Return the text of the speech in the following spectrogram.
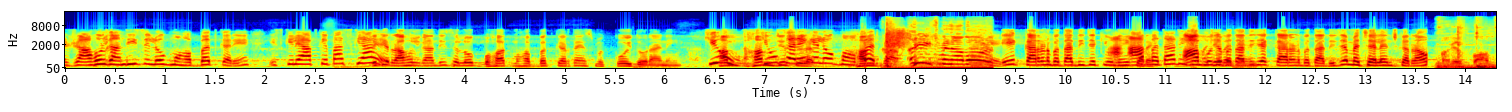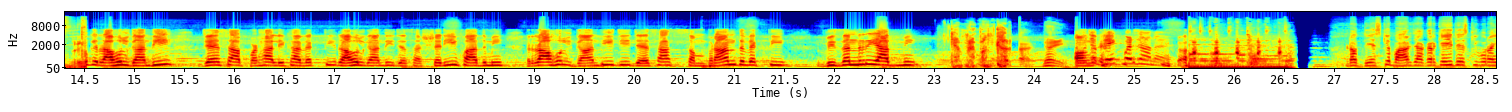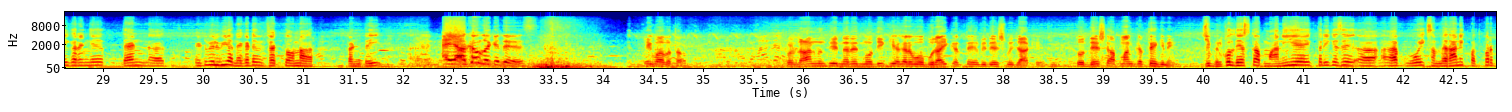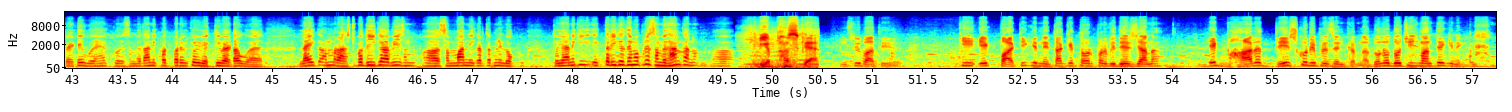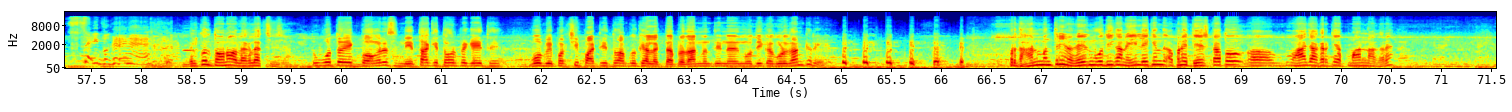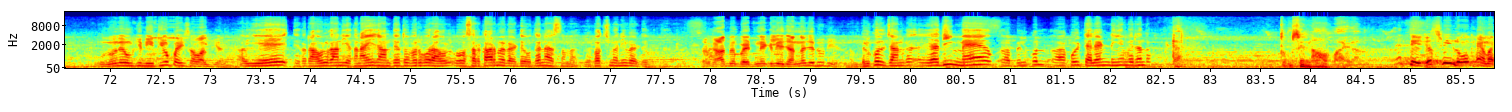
राहुल गांधी से लोग मोहब्बत करें इसके लिए आपके पास क्या है? राहुल गांधी से लोग बहुत मोहब्बत करते हैं इसमें कोई दो राय नहीं। क्यों? हम, हम क्यों करेंगे लोग मोहब्बत? बीच में ना बोल। एक कारण बता दीजिए क्यों नहीं आप बता दीजिए आप मुझे मुझे बता दीजिए एक कारण बता दीजिए मैं चैलेंज कर रहा हूँ। अरे क्योंकि राहुल गांधी जैसा पढ़ा लिखा व्यक्ति राहुल गांधी जैसा शरीफ आदमी राहुल गांधी जी जैसा संभ्रांत व्यक्ति विजनरी आदमी। कैमरा बंद कर। नहीं। मुझे ब्रेक पर जाना है। बेटा देश के बाहर जाकर के ही देश की बुराई करेंगे then it will be a negative effect on our country एक बात बताओ। प्रधानमंत्री नरेंद्र मोदी की अगर वो बुराई करते हैं विदेश में जाके तो देश का अपमान करते हैं कि नहीं? जी बिल्कुल देश का अपमान ही है एक तरीके से आप वो एक संवैधानिक पद पर बैठे हुए हैं कोई संवैधानिक पद पर कोई व्यक्ति बैठा हुआ है। लाइक हम राष्ट्रपति का भी सम्मान नहीं करते अपने लोग तो यानी कि एक तरीके से हम अपने संविधान का अ, ये फंस गया। दूसरी बात है कि एक पार्टी के नेता के तौर पर विदेश जाना एक भारत देश को रिप्रेजेंट करना दोनों दो चीज़ मानते हैं कि नहीं? सही हैं। बिल्कुल दोनों अलग अलग चीज़ें हैं। तो वो तो एक कांग्रेस नेता के तौर पे गए थे वो विपक्षी पार्टी तो आपको क्या लगता है प्रधानमंत्री नरेंद्र मोदी का गुणगान करेंगे? प्रधानमंत्री नरेंद्र मोदी का नहीं लेकिन अपने देश का तो वहाँ जाकर के अपमान ना करें। उन्होंने उनकी नीतियों पर ही सवाल किया ये राहुल गांधी इतना ही जानते तो फिर वो राहुल वो सरकार में बैठे होते ना इस समय विपक्ष में नहीं बैठे होते। सरकार में बैठने के लिए जानना ज़रूरी है? बिल्कुल जानकर यदि मैं बिल्कुल कोई टैलेंट नहीं है मेरे अंदर। तुमसे ना हो पाएगा। तेजस्वी लोग हैं हमारे।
